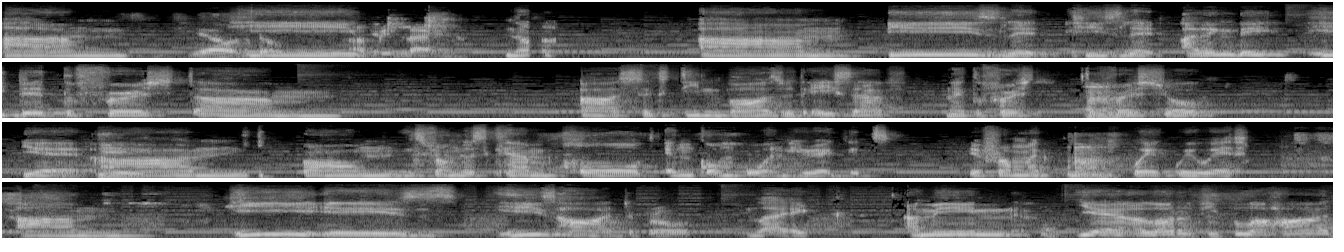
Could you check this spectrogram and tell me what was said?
Um, CTL, he no, I'll be lying. no um, he's lit. He's lit. I think they he did the first um, uh, 16 bars with Asaph, like the first the mm. first show. Yeah. yeah. Um, he's from he's from this camp called Nkompo and he records. They're from like mm. West. Um, he is he's hard, bro. Like, I mean, yeah, a lot of people are hard.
